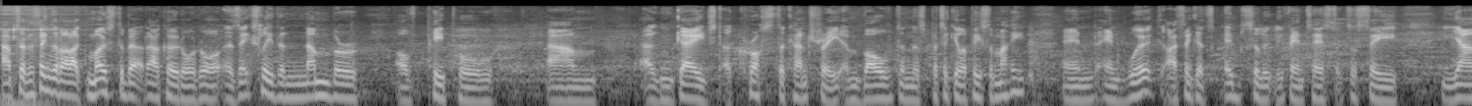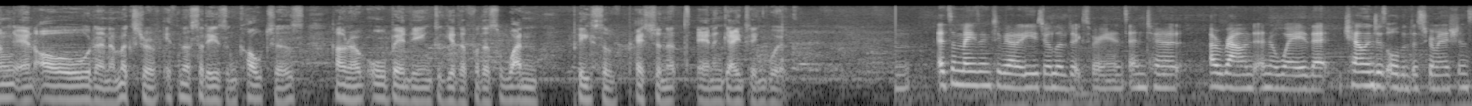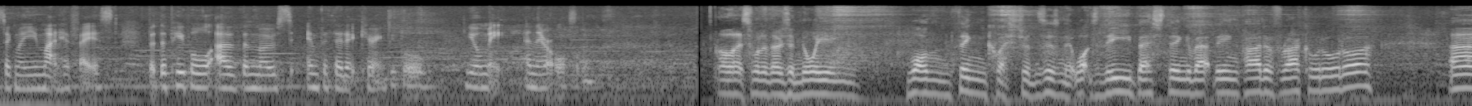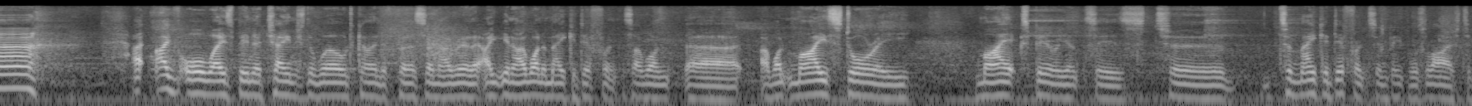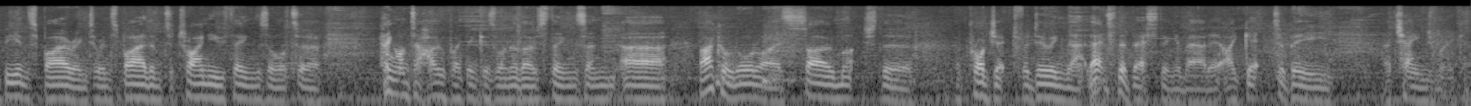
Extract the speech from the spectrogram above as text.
Um, so the thing that I like most about Rākau is actually the number of people um, engaged across the country involved in this particular piece of mahi and, and work. I think it's absolutely fantastic to see young and old and a mixture of ethnicities and cultures kind of all banding together for this one piece of passionate and engaging work. It's amazing to be able to use your lived experience and turn it around in a way that challenges all the discrimination stigma you might have faced. But the people are the most empathetic, caring people you'll meet, and they're awesome. Oh, that's one of those annoying one thing questions, isn't it? What's the best thing about being part of Rākau Uh, I, have always been a change the world kind of person. I really, I, you know, I want to make a difference. I want, uh, I want my story, my experiences to to make a difference in people's lives, to be inspiring, to inspire them to try new things or to hang on to hope, I think is one of those things. And uh, Rākau is so much the, the project for doing that. That's the best thing about it. I get to be a change maker.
